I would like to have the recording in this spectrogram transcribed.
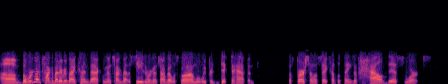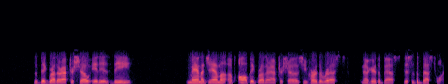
Um, but we're going to talk about everybody coming back. We're going to talk about the season. We're going to talk about what's going on, what we predict to happen. But first, I want to say a couple of things of how this works. The Big Brother After Show, it is the mamma jamma of all Big Brother After shows. You've heard the rest. Now hear the best. This is the best one.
